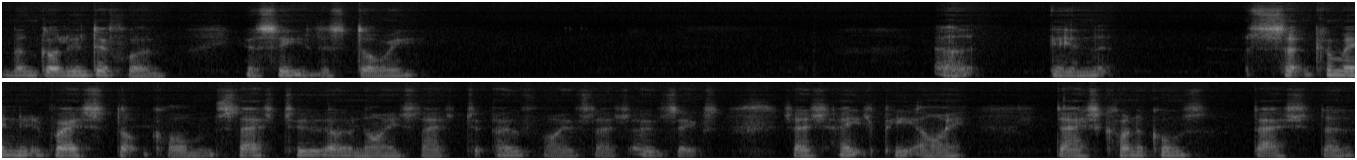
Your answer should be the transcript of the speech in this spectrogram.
Mongolian death worm. You'll see the story uh, in circumbrest.com slash 209 slash 205 slash 06 slash HPI dash chronicles dash the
